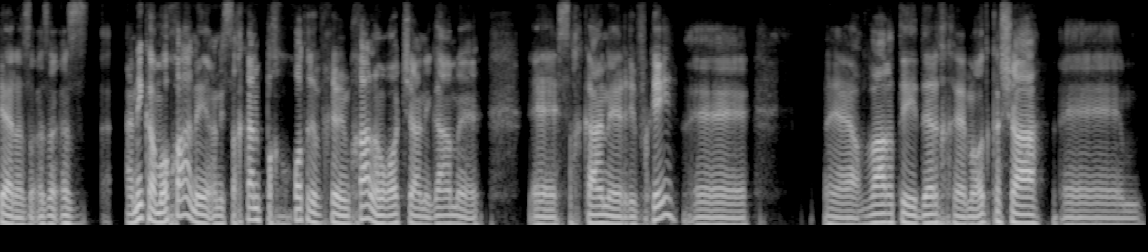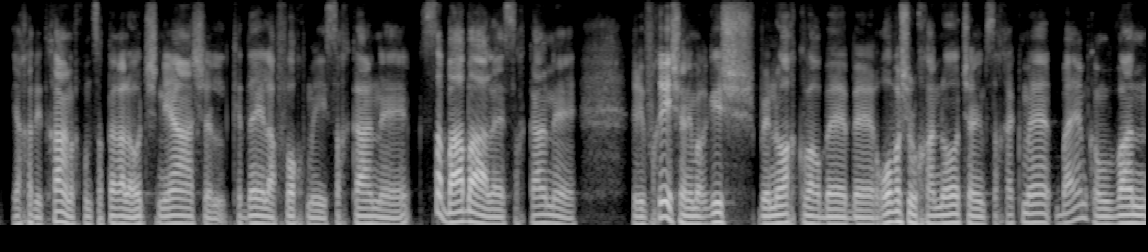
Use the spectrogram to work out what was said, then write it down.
כן, אז, אז, אז אני כמוך, אני, אני שחקן פחות רווחי ממך, למרות שאני גם uh, uh, שחקן uh, רווחי. Uh, uh, עברתי דרך uh, מאוד קשה uh, יחד איתך, אנחנו נספר עליה עוד שנייה, של כדי להפוך משחקן uh, סבבה לשחקן uh, רווחי, שאני מרגיש בנוח כבר ב, ברוב השולחנות שאני משחק בהם. כמובן,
